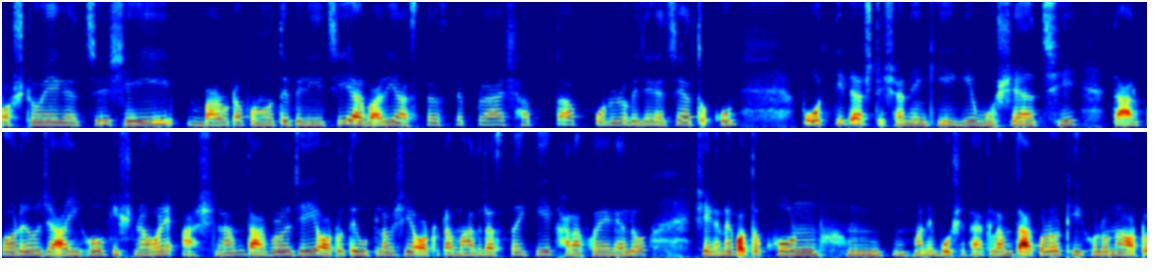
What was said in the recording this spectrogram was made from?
কষ্ট হয়ে গেছে, সেই বারোটা পনেরোতে বেরিয়েছি। আর বাড়ি আস্তে আস্তে প্রায় সাতটা পনেরো বেজে গেছে এতক্ষণ। প্রতিটা স্টেশনে গিয়ে গিয়ে বসে আছি। তারপরেও যাই হোক, কৃষ্ণনগরে আসলাম। তারপরে যেই অটোতে উঠলাম, সেই অটোটা মাঝ রাস্তায় গিয়ে খারাপ হয়ে গেল। সেখানে কতক্ষণ মানে বসে থাকলাম। তারপরেও ঠিক হলো না অটো।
